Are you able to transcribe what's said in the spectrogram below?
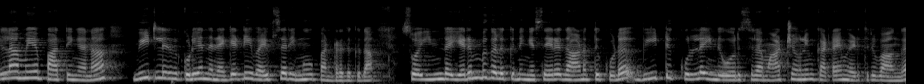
எல்லாமே பார்த்தீங்கன்னா வீட்டில் இருக்கக்கூடிய அந்த நெகட்டிவ் வைப்ஸை ரிமூவ் பண்ணுறதுக்கு தான். ஸோ இந்த எறும்புகளுக்கு நீங்கள் செய்கிற தானத்துக்கு கூட வீட்டுக்குள்ளே இந்த ஒரு சில மாற்றங்களையும் கட்டாயம் எடுத்துகிட்டு வாங்க.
